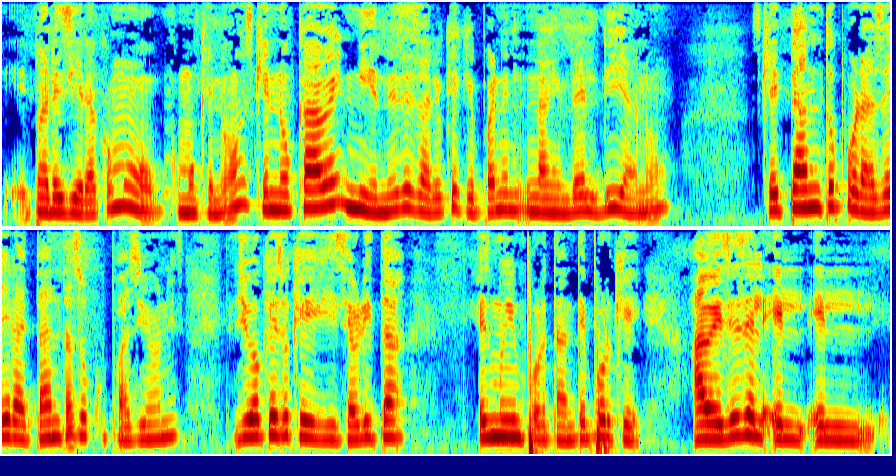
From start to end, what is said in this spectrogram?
Eh, pareciera como, como que no, es que no cabe ni es necesario que quepan en la agenda del día, ¿no? Es que hay tanto por hacer, hay tantas ocupaciones. Yo creo que eso que dijiste ahorita es muy importante porque a veces el, el, el,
